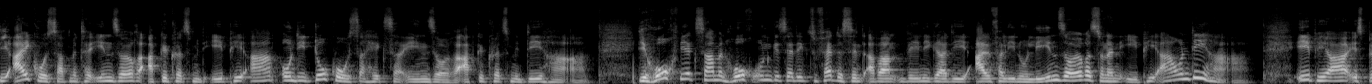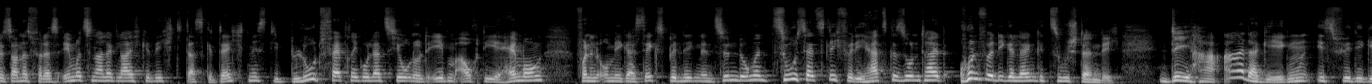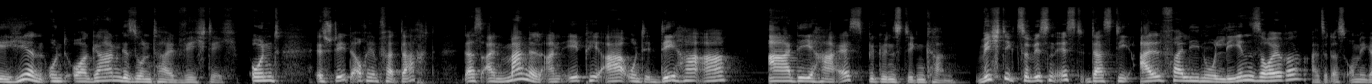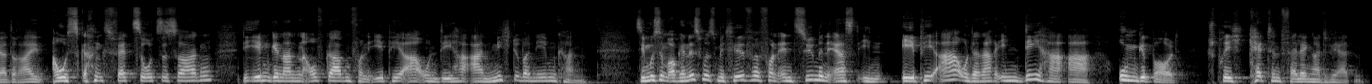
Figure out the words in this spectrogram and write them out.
die Eicosapentaensäure, abgekürzt mit EPA, und die Docosahexaensäure, abgekürzt mit DHA. Die hochwirksamen, hochungesättigten Fette sind aber weniger die Alpha-Linolensäure, sondern EPA und DHA. EPA ist besonders für das emotionale Gleichgewicht, das Gedächtnis, die Blutfettregulation und eben auch die Hemmung von den Omega-6-bedingten Entzündungen zusätzlich für die Herzgesundheit und für die Gelenke zuständig. DHA dagegen ist für die Gehirn- und Organgesundheit wichtig. Und es steht auch im Verdacht, dass ein Mangel an EPA und DHA ADHS begünstigen kann. Wichtig zu wissen ist, dass die Alpha-Linolensäure, also das Omega-3-Ausgangsfett sozusagen, die eben genannten Aufgaben von EPA und DHA nicht übernehmen kann. Sie muss im Organismus mit Hilfe von Enzymen erst in EPA und danach in DHA umgebaut, sprich kettenverlängert werden.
